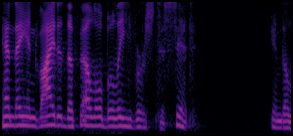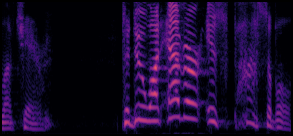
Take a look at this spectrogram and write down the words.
And they invited the fellow believers to sit in the love chair. To do whatever is possible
